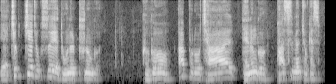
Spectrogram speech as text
예, 적재적소의 돈을 푸는 것 그거 앞으로 잘 되는 거 봤으면 좋겠습니다.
